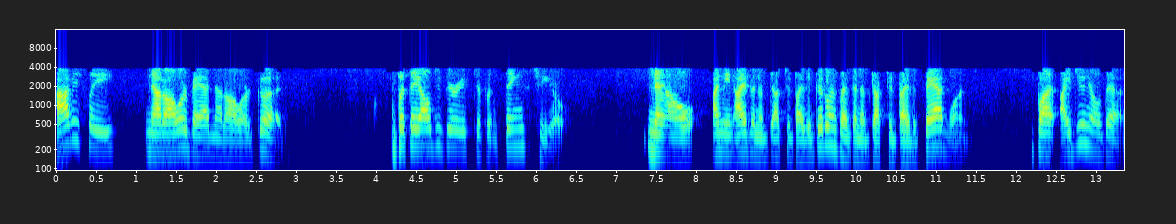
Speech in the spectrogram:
obviously not all are bad, not all are good, but they all do various different things to you. Now, I mean, I've been abducted by the good ones, I've been abducted by the bad ones, but I do know this.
